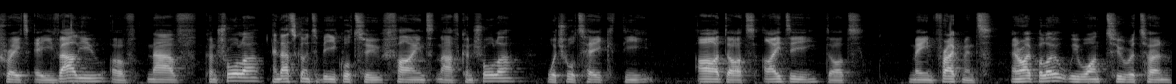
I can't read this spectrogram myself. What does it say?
create a value of nav controller, and that's going to be equal to find nav controller, which will take the r.id.main fragment. And right below, we want to return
